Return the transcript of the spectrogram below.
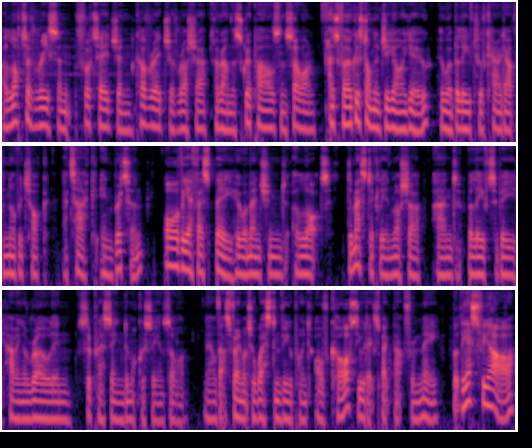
A lot of recent footage and coverage of Russia around the Skripals and so on has focused on the GRU, who were believed to have carried out the Novichok attack in Britain, or the FSB, who were mentioned a lot domestically in Russia and believed to be having a role in suppressing democracy and so on. Now, that's very much a Western viewpoint, of course, you would expect that from me. But the SVR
